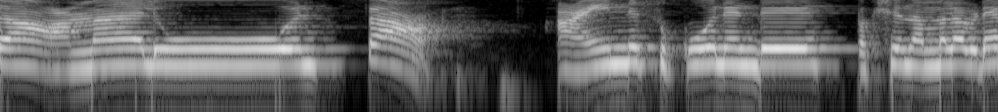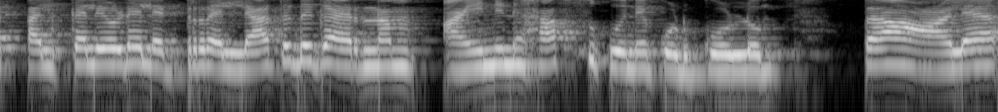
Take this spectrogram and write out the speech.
തമലൂൺ ത അയിന് സുക്കൂനുണ്ട്. പക്ഷെ നമ്മളവിടെ കൽക്കലയുടെ ലെറ്റർ അല്ലാത്തത് കാരണം അയിനിന് ഹാഫ് സുക്കൂനെ കൊടുക്കുള്ളൂ. താല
